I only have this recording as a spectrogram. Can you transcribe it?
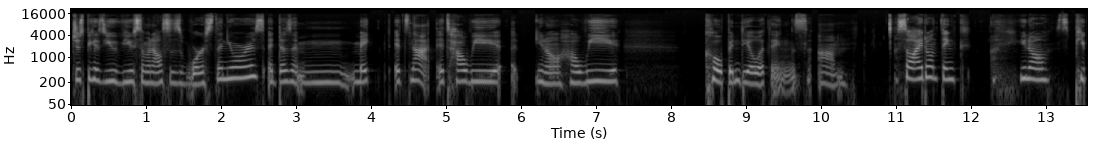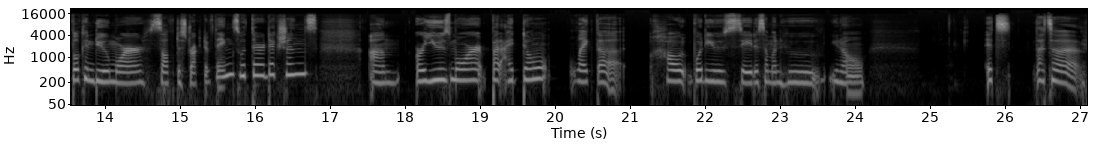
just because you view someone else's worse than yours, it doesn't make it's not. It's how we, you know, how we cope and deal with things. Um so I don't think, you know, people can do more self destructive things with their addictions um, or use more, but I don't like the how, what do you say to someone who, you know, it's, that's a, I'm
